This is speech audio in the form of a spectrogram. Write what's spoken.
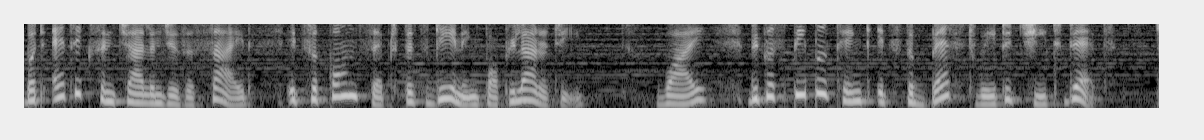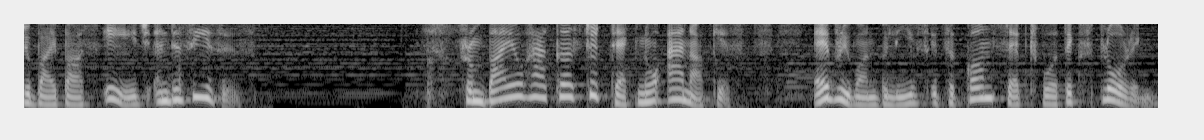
But ethics and challenges aside, it's a concept that's gaining popularity. Why? Because people think it's the best way to cheat death, to bypass age and diseases. From biohackers to techno anarchists, everyone believes it's a concept worth exploring.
